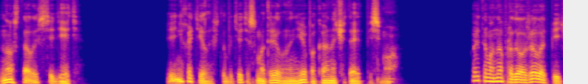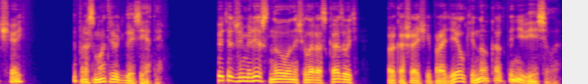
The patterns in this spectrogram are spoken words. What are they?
но осталась сидеть. Ей не хотелось, чтобы тетя смотрела на нее, пока она читает письмо. Поэтому она продолжала пить чай и просматривать газеты. Тетя Джемиле снова начала рассказывать про кошачьи проделки, но как-то не весело.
